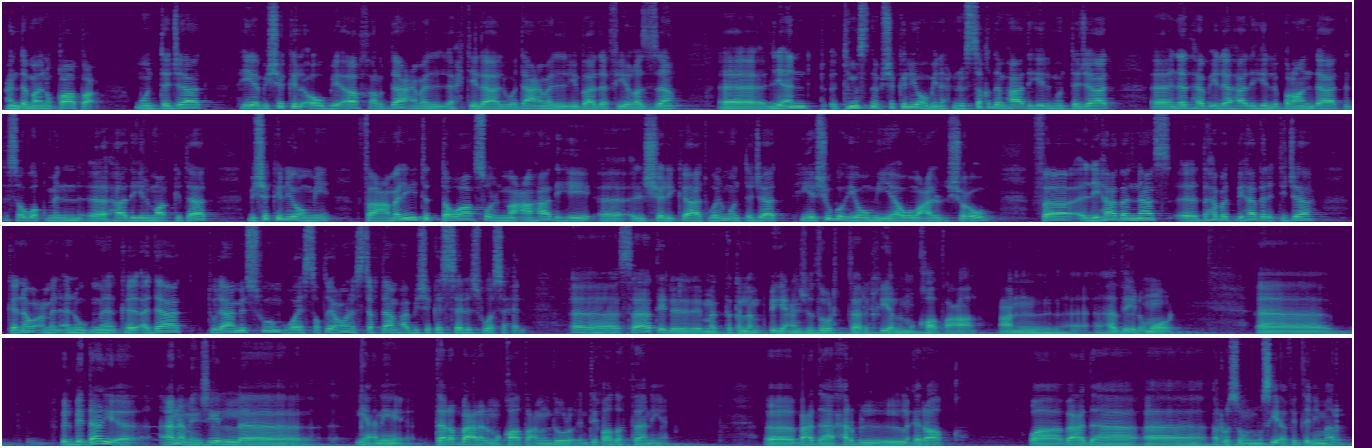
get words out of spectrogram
عندما نقاطع منتجات هي بشكل أو بآخر داعمه للاحتلال وداعمه للاباده في غزة. آه، لأن تمسنا بشكل يومي. نحن نستخدم هذه المنتجات آه، نذهب إلى هذه البراندات نتسوق من آه، هذه الماركتات بشكل يومي. فعملية التواصل مع هذه الشركات والمنتجات هي شبه يومية ومع الشعوب. فلهذا الناس ذهبت بهذا الاتجاه كنوع من أنو كأداة تلامسهم ويستطيعون استخدامها بشكل سلس وسهل. سآتي لما تكلمت به عن جذور التاريخية للمقاطعة عن هذه الأمور. أه بالبداية أنا من جيل أه يعني تربى على المقاطعة منذ الانتفاضة الثانية. بعدها حرب العراق وبعدها الرسوم المسيئة في الدنمارك.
